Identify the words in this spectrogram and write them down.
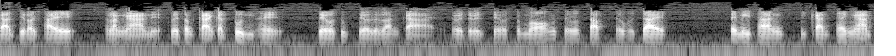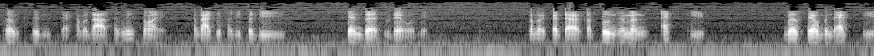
การที่เราใช้ พลังงานเนี่ยเพื่อต้องการกระตุ้นให้เซลล์ทุกเซลล์ในร่างกายไม่ว่าจะเป็นเซลล์สมองเซลล์ตับเซลล์หัวใจได้มีทางมีการใช้งานเพิ่มขึ้นจากธรรมดาสักนิดหน่อยขณะที่พอดีพอดีเช่นเดินเร็วเนี่ยแล้วมันก็จะกระตุ้นให้มัน active เมื่อเซลล์มัน active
